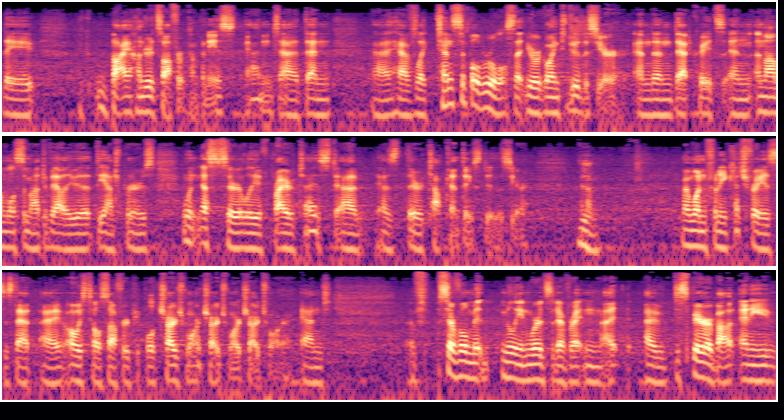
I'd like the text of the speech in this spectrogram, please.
they like, buy 100 software companies and uh, then uh, have like 10 simple rules that you're going to do this year. And then that creates an anomalous amount of value that the entrepreneurs wouldn't necessarily have prioritized uh, as their top 10 things to do this year. Yeah. Um, my one funny catchphrase is that I always tell software people charge more, charge more, charge more. And of several mi- million words that I've written, I, I despair about any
